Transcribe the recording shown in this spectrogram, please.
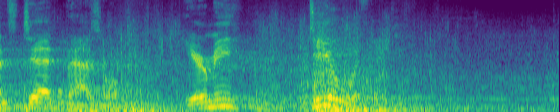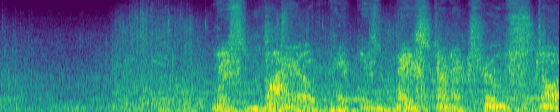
Batman's dead, Basil. Hear me? Deal with it. This biopic is based on a true story.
